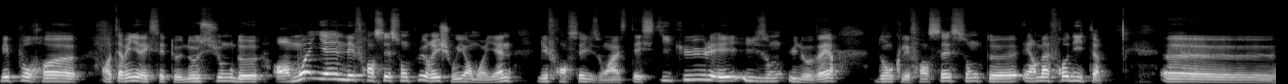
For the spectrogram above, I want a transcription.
Mais pour euh, en terminer avec cette notion de en moyenne les Français sont plus riches, oui en moyenne, les Français ils ont un testicule et ils ont une ovaire, donc les Français sont euh, hermaphrodites. Euh,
